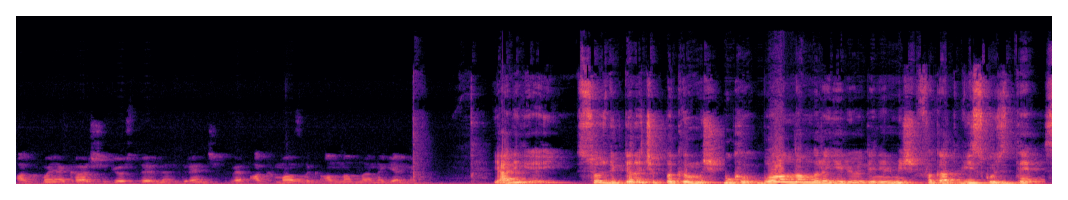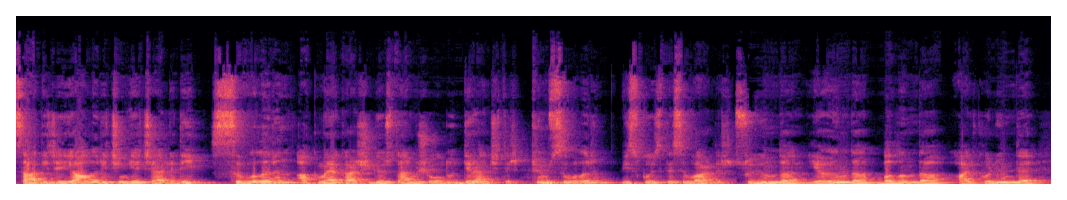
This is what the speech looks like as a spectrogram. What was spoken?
akmaya karşı gösterilen direnç ve akmazlık anlamlarına gelmektedir. Yani sözlükten açıp bakılmış bu, bu anlamlara geliyor denilmiş. Fakat viskozite sadece yağlar için geçerli değil, sıvıların akmaya karşı göstermiş olduğu dirençtir. Tüm sıvıların viskozitesi vardır. Suyun da, yağın da, balın da, alkolün de,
